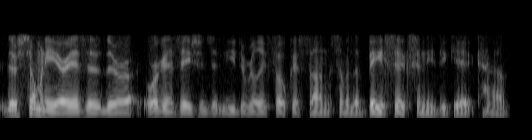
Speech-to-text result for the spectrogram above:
there's so many areas. There, are organizations that need to really focus on some of the basics and need to get kind of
